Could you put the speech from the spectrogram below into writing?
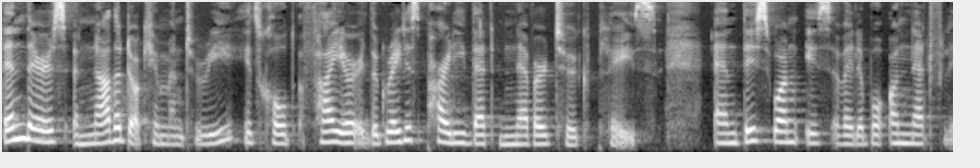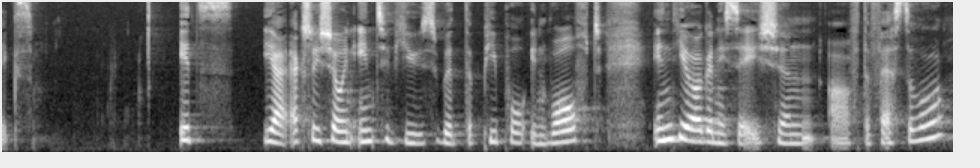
Then there's another documentary. It's called Fyre, the greatest party that never took place. And this one is available on Netflix. It's yeah, actually showing interviews with the people involved in the organization of the festival.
